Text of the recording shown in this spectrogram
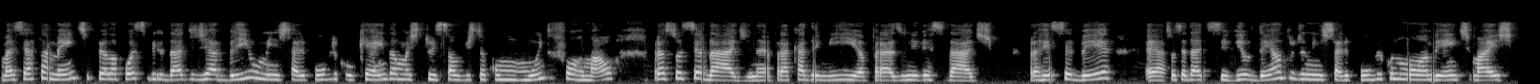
mas certamente pela possibilidade de abrir o Ministério Público, que ainda é uma instituição vista como muito formal, para a sociedade, né, para a academia, para as universidades, para receber é, a sociedade civil dentro do Ministério Público num ambiente mais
